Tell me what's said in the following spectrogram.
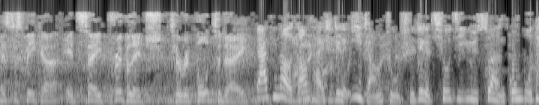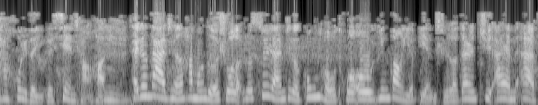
Mr. Speaker, it's a privilege to report today. 大家听到的刚才是这个议长主持这个秋季预算公布大会的一个现场哈。财政大臣哈蒙德说了，说虽然这个公投脱欧，英镑也贬值了，但是据 IMF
